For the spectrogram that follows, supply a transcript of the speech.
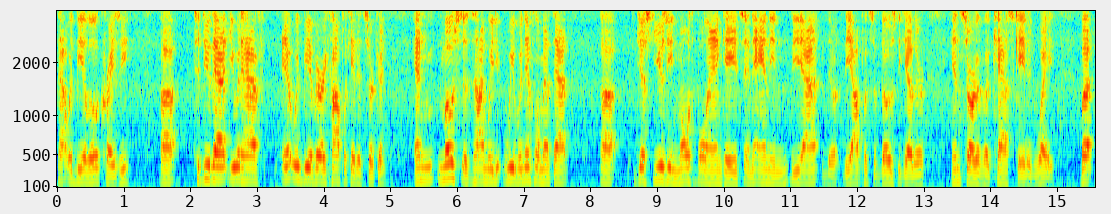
That would be a little crazy. Uh, to do that, you would have, it would be a very complicated circuit. And most of the time, we, we would implement that uh, just using multiple AND gates and ANDing the, uh, the, the outputs of those together in sort of a cascaded way. But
